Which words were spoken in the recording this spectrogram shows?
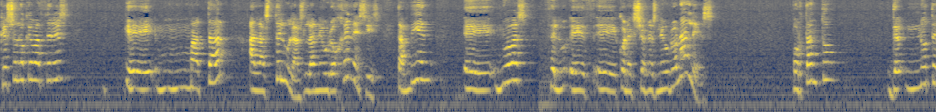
que eso lo que va a hacer es eh, matar a las células, la neurogénesis, también eh, nuevas eh, conexiones neuronales. Por tanto, no te,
